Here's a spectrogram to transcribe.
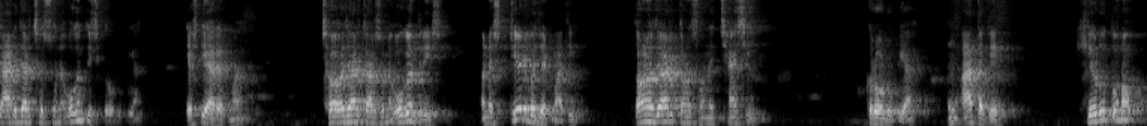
ચાર હજાર છસો ને ઓગણત્રીસ કરોડ રૂપિયા. એસટીઆરએફમાં છ હજાર ચારસો ને ઓગણત્રીસ અને સ્ટેટ બજેટમાંથી ત્રણ હજાર ત્રણસો ને છ્યાસી કરોડ રૂપિયા. હું આ તકે ખેડૂતોનો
